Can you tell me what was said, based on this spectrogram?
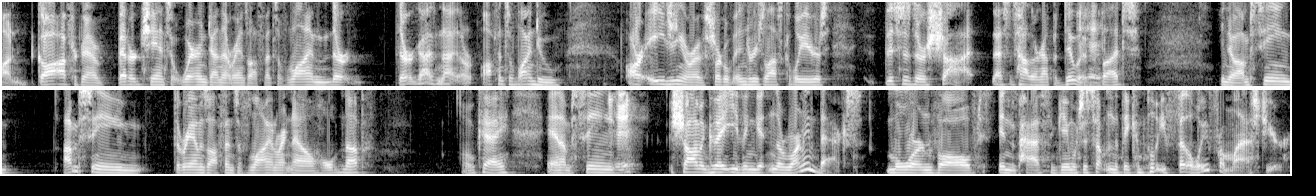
on Goff. They're going to have a better chance at wearing down that Rams offensive line. There, there are guys in that offensive line who are aging or have struggled with injuries the last couple of years. This is their shot. That's just how they're going to have to do it. Mm-hmm. But you know, I'm seeing, I'm seeing the Rams offensive line right now holding up. Okay, and I'm seeing mm-hmm. Sean McVay even getting the running backs more involved in the passing game, which is something that they completely fell away from last year.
